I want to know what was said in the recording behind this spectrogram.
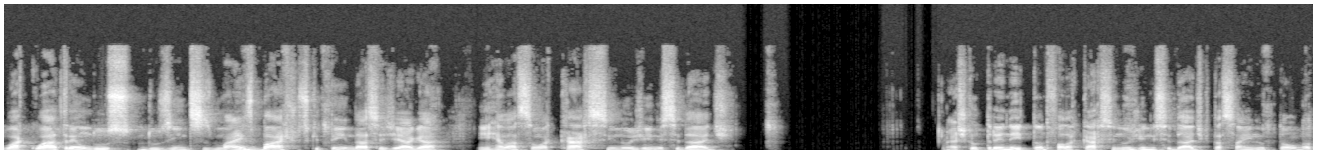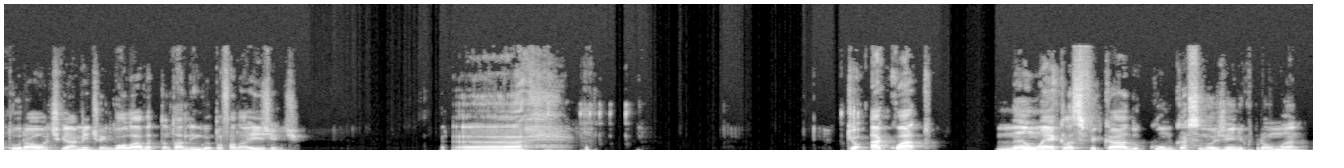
O A4 é um dos, dos índices mais baixos que tem da ACGH em relação à carcinogenicidade. Acho que eu treinei tanto falar carcinogenicidade que tá saindo tão natural. Antigamente eu embolava tanta língua para falar aí, gente. Uh... Aqui, ó, A4. Não é classificado como carcinogênico para humano.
